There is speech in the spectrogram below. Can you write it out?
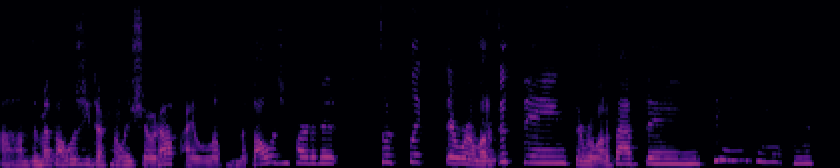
Um, the mythology definitely showed up. I loved the mythology part of it. So it's like there were a lot of good things, there were a lot of bad things.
